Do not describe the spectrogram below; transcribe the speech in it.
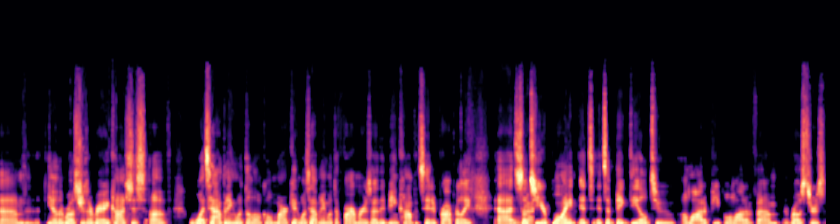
um, you know the roasters are very conscious of what's happening with the local market what's happening with the farmers are they being compensated properly uh, so Right. to your point it's it's a big deal to a lot of people a lot of um, roasters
